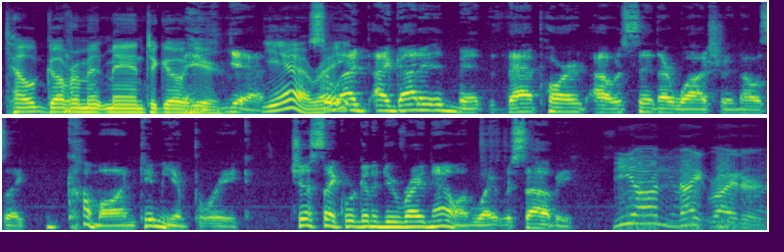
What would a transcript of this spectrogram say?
Tell government man to go here. Yeah, Yeah, So right? I, I gotta admit that part. I was sitting there watching and I was like, "Come on, give me a break." Just like we're gonna do right now on White Wasabi. Neon Knight Riders.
